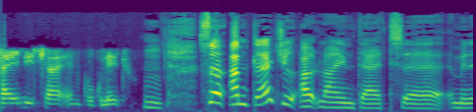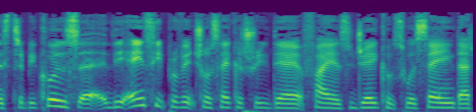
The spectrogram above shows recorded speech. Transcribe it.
Khayelitsha and Gugulethu. Mm. So I'm glad you outlined that, uh, Minister, because uh, the ANC Provincial Secretary there, Faiez Jacobs, was saying that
